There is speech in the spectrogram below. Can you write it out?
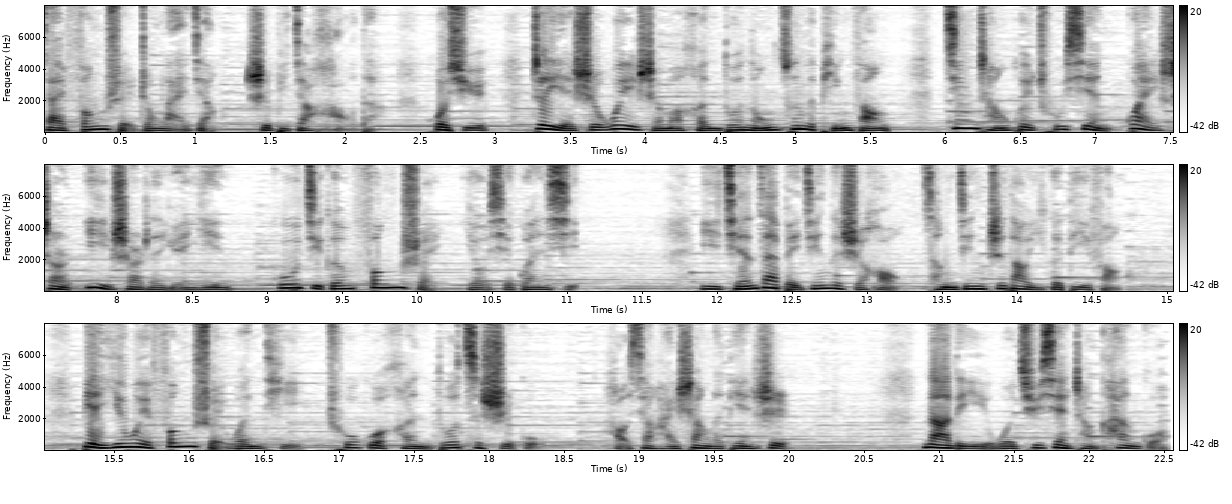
在风水中来讲是比较好的。或许这也是为什么很多农村的平房经常会出现怪事儿、异事儿的原因，估计跟风水有些关系。以前在北京的时候，曾经知道一个地方，便因为风水问题出过很多次事故，好像还上了电视。那里我去现场看过，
